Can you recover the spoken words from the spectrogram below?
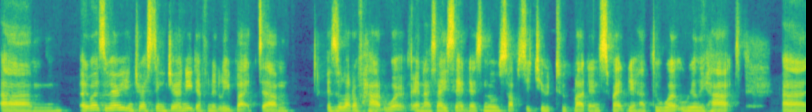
um, it was a very interesting journey, definitely, but. Um, it's a lot of hard work. And as I said, there's no substitute to blood and sweat. You have to work really hard uh,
